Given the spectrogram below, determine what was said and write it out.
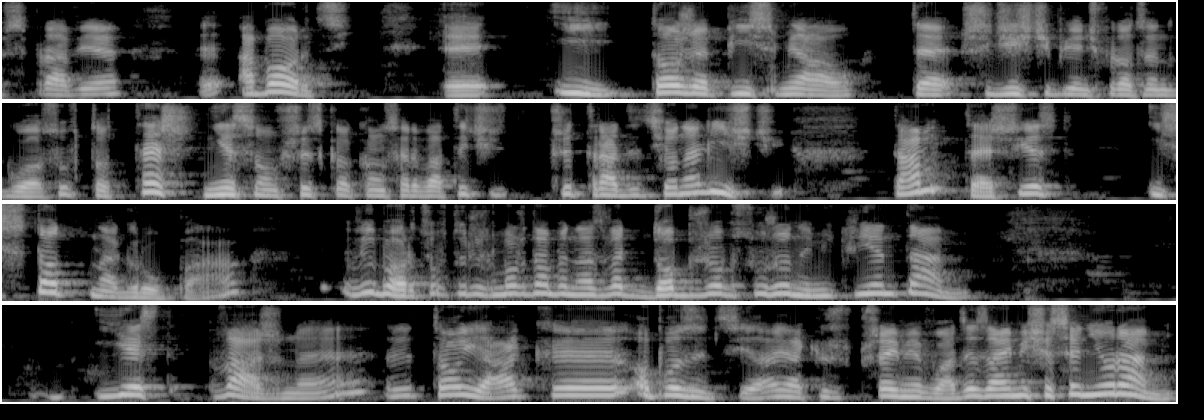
w sprawie aborcji. I to, że PiS miał te 35% głosów, to też nie są wszystko konserwatyści czy tradycjonaliści. Tam też jest istotna grupa, wyborców, których można by nazwać dobrze obsłużonymi klientami. Jest ważne to, jak e, opozycja, jak już przejmie władzę, zajmie się seniorami.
